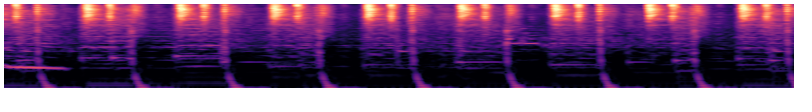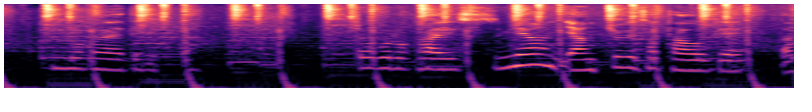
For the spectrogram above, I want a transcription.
엄마. 일로 가야 되겠다. 이쪽으로 가 있으면 양쪽에서 다 오겠다.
